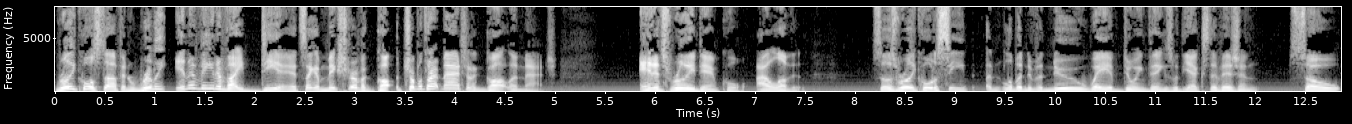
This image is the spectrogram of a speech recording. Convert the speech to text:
Really cool stuff and really innovative idea. It's like a mixture of a, ga- a triple threat match and a gauntlet match, and it's really damn cool. I love it. So it was really cool to see a little bit of a new way of doing things with the X Division. So,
